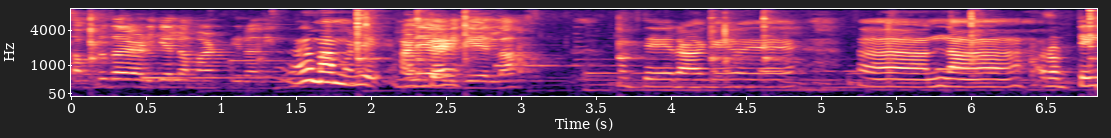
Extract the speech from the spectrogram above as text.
ಸಂಪ್ರದಾಯ ಅಡಿಗೆ ಎಲ್ಲ ಮಾಡ್ತೀರಾ ನೀವು? ಮಾಮೂಲಿ ಹಳೆ ಅಡಿಗೆ ಎಲ್ಲ? ಮುದ್ದೆ ರಾಗಿ ಅನ್ನ ರೊಟ್ಟಿ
